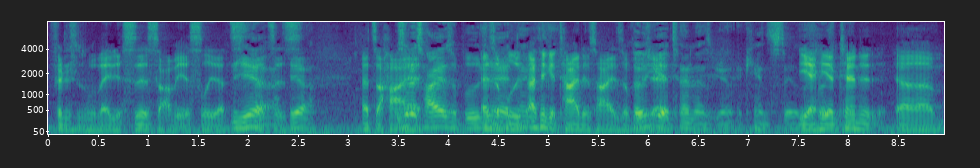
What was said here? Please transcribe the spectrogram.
finishes with eight assists. Obviously, that's Yeah, that's his, yeah. that's a high. Is it as high as a Blue Jay? as a I blue? think? I think it tied as high as a blue think he had ten as at Kansas State. Yeah, he freshman. attended um,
